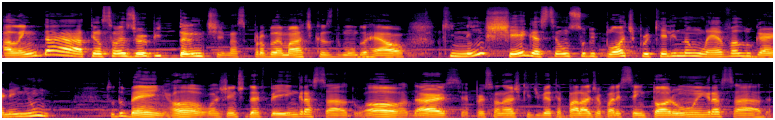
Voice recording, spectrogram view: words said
Além da atenção exorbitante nas problemáticas do mundo real, que nem chega a ser um subplot porque ele não leva a lugar nenhum. Tudo bem, ó, oh, o agente do FBI é engraçado. Ó, oh, a Darcy, a personagem que devia ter parado de aparecer em Thor 1 é engraçada.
